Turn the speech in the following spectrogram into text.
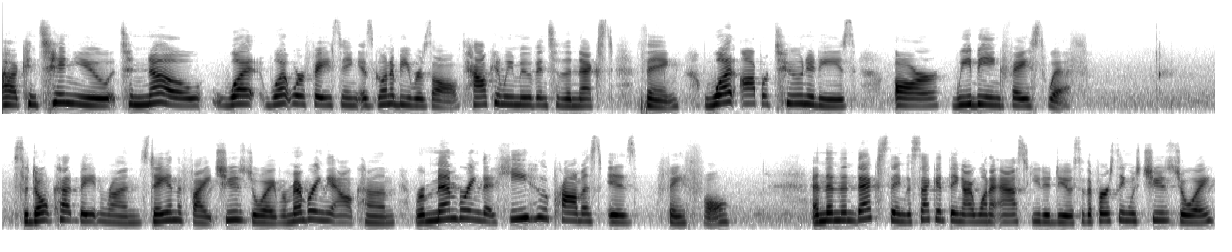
uh, continue to know what, what we're facing is going to be resolved? How can we move into the next thing? What opportunities are we being faced with? So don't cut bait and run. Stay in the fight. Choose joy, remembering the outcome, remembering that he who promised is faithful. And then the next thing, the second thing I want to ask you to do so the first thing was choose joy.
